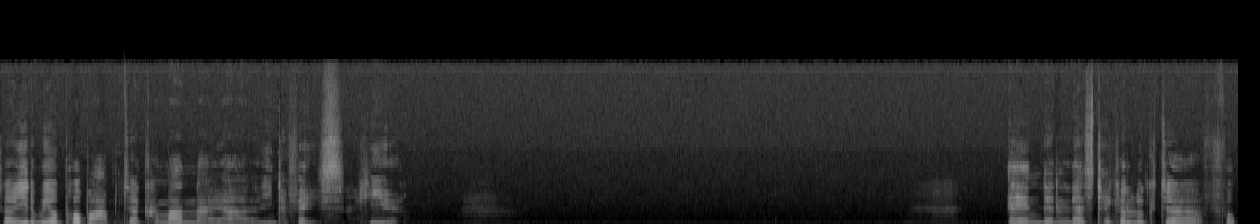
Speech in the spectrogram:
So it will pop up the command line uh, interface here. And let's take a look at the fo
